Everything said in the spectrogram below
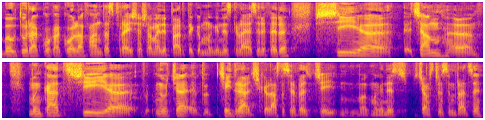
băutura Coca-Cola, Fanta, Sprite și așa mai departe, că mă gândesc că la ea se referă, și uh, ce am uh, mâncat și uh, nu, ce, cei dragi, că la asta se referă cei, mă, mă gândesc ce am strâns în brațe,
